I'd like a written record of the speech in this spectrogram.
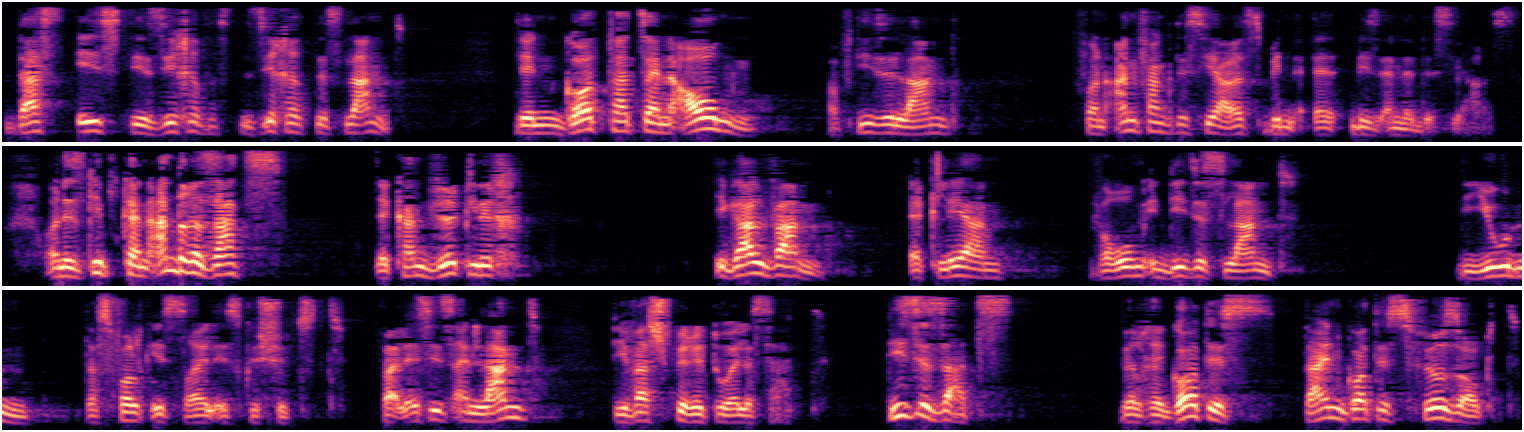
das ist die sicherste, sicherste Land. Denn Gott hat seine Augen auf dieses Land von Anfang des Jahres äh, bis Ende des Jahres. Und es gibt keinen anderen Satz, der kann wirklich, egal wann, erklären, warum in dieses Land die Juden, das Volk Israel ist geschützt. Weil es ist ein Land, die was Spirituelles hat. Dieser Satz, welcher Gottes, dein Gottes fürsorgt,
